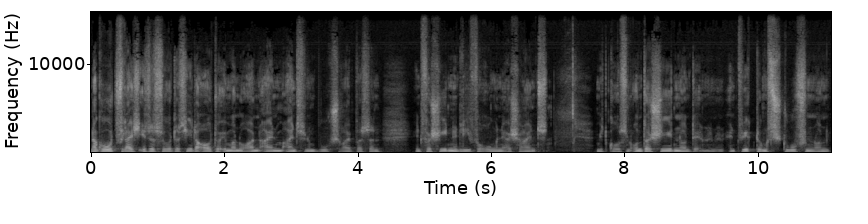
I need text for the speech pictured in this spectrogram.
Na gut, vielleicht ist es so, dass jeder Autor immer nur an einem einzelnen Buch schreibt, was dann in verschiedenen Lieferungen erscheint. Mit großen Unterschieden und Entwicklungsstufen und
